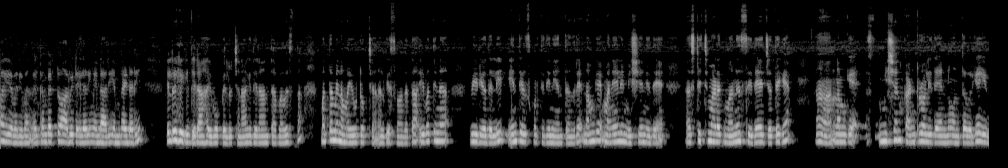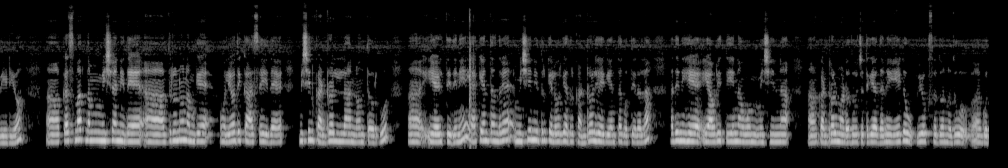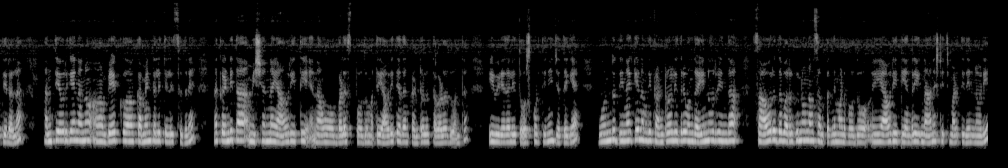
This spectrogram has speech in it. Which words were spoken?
Hi everyone welcome back to R V tailoring and aari embroidery ಎಲ್ಲರೂ ಹೇಗಿದ್ದೀರಾ? I hope ಎಲ್ಲರೂ ಚೆನ್ನಾಗಿದ್ದೀರಾ ಅಂತ ಭಾವಿಸ್ತಾ ಮತ್ತೊಮ್ಮೆ ನಮ್ಮ ಯೂಟ್ಯೂಬ್ ಚಾನಲ್ಗೆ ಸ್ವಾಗತ. ಇವತ್ತಿನ ವಿಡಿಯೋದಲ್ಲಿ ಏನು ತಿಳಿಸ್ಕೊಡ್ತಿದ್ದೀನಿ ಅಂತಂದರೆ, ನಮಗೆ ಮನೆಯಲ್ಲಿ ಮಿಷಿನ್ ಇದೆ ಸ್ಟಿಚ್ ಮಾಡೋಕ್ಕೆ ಮನಸ್ಸಿದೆ, ಜೊತೆಗೆ ನಮಗೆ ಮಿಷನ್ ಕಂಟ್ರೋಲ್ ಇದೆ ಅನ್ನುವಂಥವ್ರಿಗೆ ಈ ವಿಡಿಯೋ. ಅಕಸ್ಮಾತ್ ನಮ್ಮ ಮಿಷನ್ ಇದೆ ಆದ್ರೂ ನಮಗೆ ಹೊಲಿಯೋದಕ್ಕೆ ಆಸೆ ಇದೆ, ಮಿಷಿನ್ ಕಂಟ್ರೋಲ್ ಇಲ್ಲ ಅನ್ನೋಂಥವ್ರಿಗೂ ಹೇಳ್ತಿದ್ದೀನಿ. ಯಾಕೆ ಅಂತಂದರೆ ಮಿಷಿನ್ ಇದ್ದರೂ ಕೆಲವ್ರಿಗೆ ಅದ್ರ ಕಂಟ್ರೋಲ್ ಹೇಗೆ ಅಂತ ಗೊತ್ತಿರಲ್ಲ. ಅದನ್ನು ಹೇ, ಯಾವ ರೀತಿ ನಾವು ಮಿಷಿನ್ನ ಕಂಟ್ರೋಲ್ ಮಾಡೋದು, ಜೊತೆಗೆ ಅದನ್ನು ಹೇಗೆ ಉಪಯೋಗಿಸೋದು ಅನ್ನೋದು ಗೊತ್ತಿರಲ್ಲ. ಅಂಥವ್ರಿಗೆ ನಾನು ಬೇಕು ಕಮೆಂಟಲ್ಲಿ ತಿಳಿಸಿದ್ರೆ ನಾನು ಖಂಡಿತ ಮಿಷನ್ನ ಯಾವ ರೀತಿ ನಾವು ಬಳಸ್ಬೋದು ಮತ್ತು ಯಾವ ರೀತಿ ಅದನ್ನು ಕಂಟ್ರೋಲಿಗೆ ತಗೊಳ್ಳೋದು ಅಂತ ಈ ವಿಡಿಯೋದಲ್ಲಿ ತೋರಿಸ್ಕೊಡ್ತೀನಿ. ಜೊತೆಗೆ, ಒಂದು ದಿನಕ್ಕೆ ನಮಗೆ ಕಂಟ್ರೋಲ್ ಇದ್ದರೆ ಒಂದು ಐನೂರರಿಂದ ಸಾವಿರದವರೆಗೂ ನಾವು ಸಂಪಾದನೆ ಮಾಡ್ಬೋದು. ಯಾವ ರೀತಿ ಅಂದರೆ ಈಗ ನಾನೇ ಸ್ಟಿಚ್ ಮಾಡ್ತಿದ್ದೀನಿ ನೋಡಿ,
